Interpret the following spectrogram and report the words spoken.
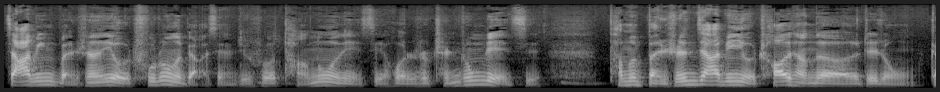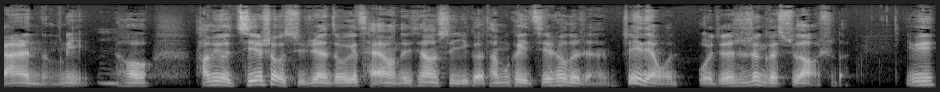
嘉宾本身又有出众的表现，比如说唐诺那一期，或者是陈冲这一期，他们本身嘉宾有超强的这种感染能力，然后他们又接受许志远作为一个采访对象是一个他们可以接受的人，这一点我我觉得是认可徐老师的，因为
